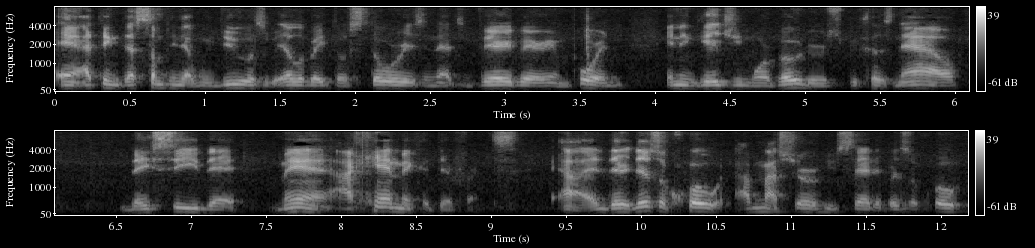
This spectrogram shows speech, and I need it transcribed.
And I think that's something that we do is we elevate those stories, and that's very very important in engaging more voters because now they see that man, I can make a difference. Uh, there, there's a quote I'm not sure who said it, but there's a quote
